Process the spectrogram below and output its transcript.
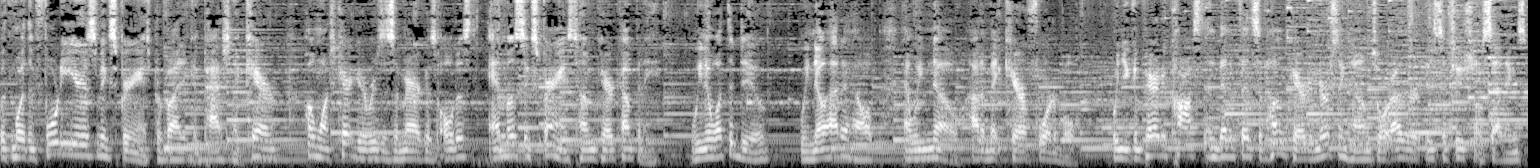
With more than 40 years of experience providing compassionate care, HomeWatch Caregivers is America's oldest and most experienced home care company. We know what to do, we know how to help, and we know how to make care affordable. When you compare the costs and benefits of home care to nursing homes or other institutional settings,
